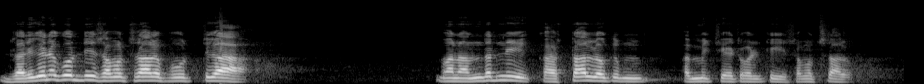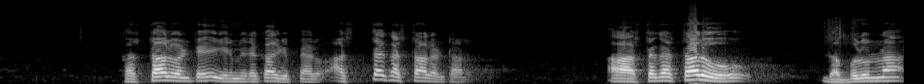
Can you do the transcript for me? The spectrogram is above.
జరిగిన కొద్ది సంవత్సరాలు పూర్తిగా మనందరినీ కష్టాల్లోకి పంపించేటువంటి సంవత్సరాలు. కష్టాలు అంటే ఎనిమిది రకాలు చెప్పారు. అష్ట కష్టాలు అంటారు ఆ అష్ట కష్టాలు డబ్బులున్నా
